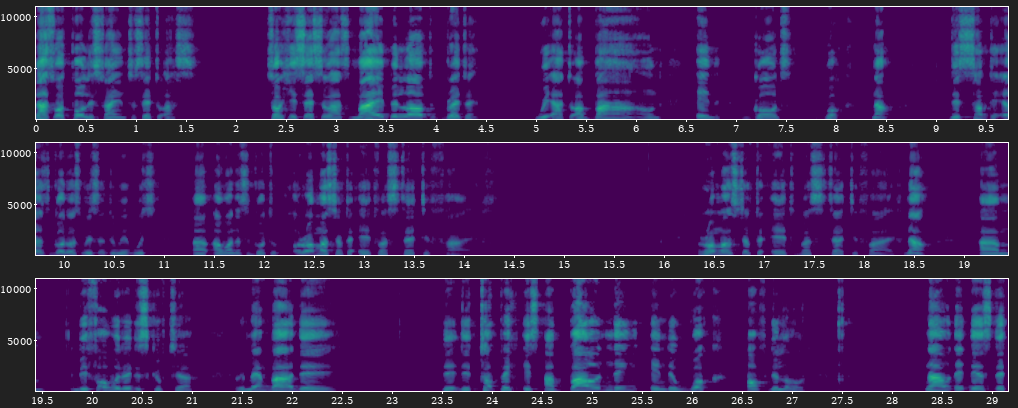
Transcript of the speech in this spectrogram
That's what Paul is trying to say to us. So he says to us, My beloved brethren, we are to abound in God's work. Now, there's something else God was mentioning to me, which uh, I want us to go to Romans chapter 8, verse 35. Romans chapter 8, verse 35. Now, um, before we read the scripture, remember the, the, the topic is abounding in the work of the Lord. Now, there's the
